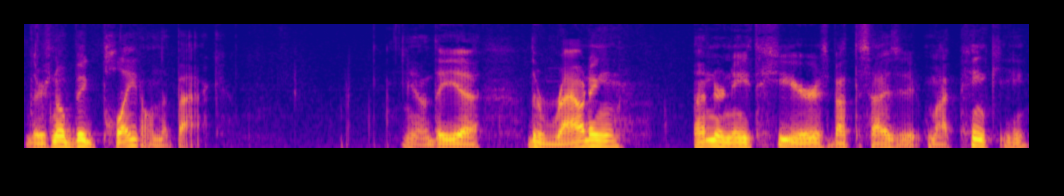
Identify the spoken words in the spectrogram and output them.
there's no big plate on the back. You know, the uh, the routing underneath here is about the size of my pinky.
